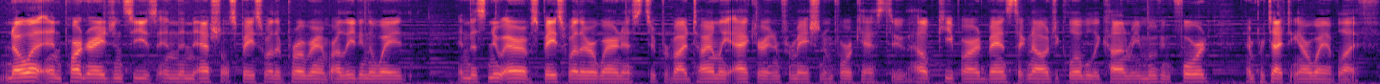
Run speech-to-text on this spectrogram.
NOAA and partner agencies in the National Space Weather Program are leading the way in this new era of space weather awareness to provide timely, accurate information and forecasts to help keep our advanced technology global economy moving forward and protecting our way of life.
